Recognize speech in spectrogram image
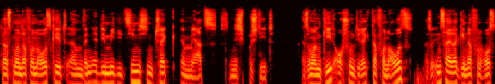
dass man davon ausgeht, ähm, wenn er den medizinischen Check im März nicht besteht. Also man geht auch schon direkt davon aus, also Insider gehen davon aus,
